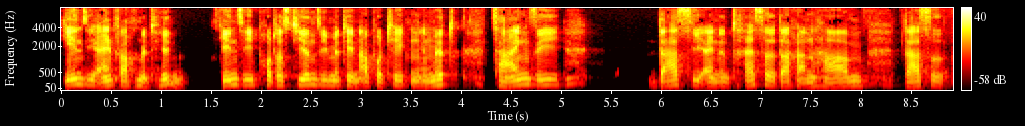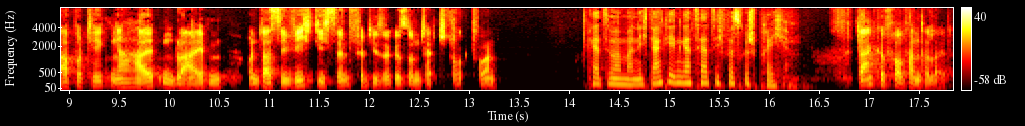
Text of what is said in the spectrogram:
Gehen Sie einfach mit hin. Gehen Sie, protestieren Sie mit den Apotheken mit. Zeigen Sie, dass Sie ein Interesse daran haben, dass Apotheken erhalten bleiben und dass sie wichtig sind für diese Gesundheitsstrukturen. Herr Zimmermann, ich danke Ihnen ganz herzlich fürs Gespräch. Danke, Frau Panteleit.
